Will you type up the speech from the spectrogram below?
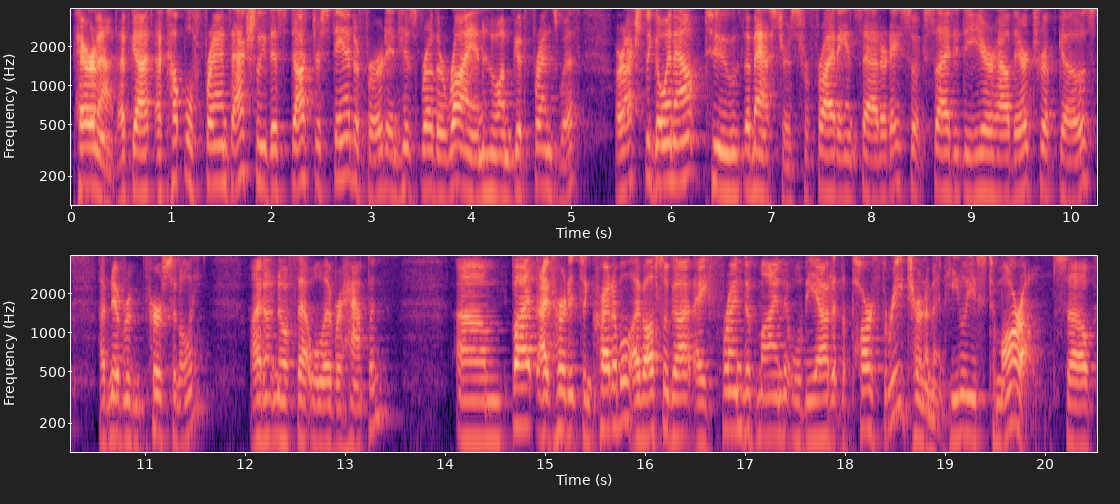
paramount. I've got a couple friends. Actually, this Dr. Standiford and his brother Ryan, who I'm good friends with are actually going out to the Masters for Friday and Saturday. So excited to hear how their trip goes. I've never been personally. I don't know if that will ever happen. Um, but I've heard it's incredible. I've also got a friend of mine that will be out at the par three tournament. He leaves tomorrow. So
